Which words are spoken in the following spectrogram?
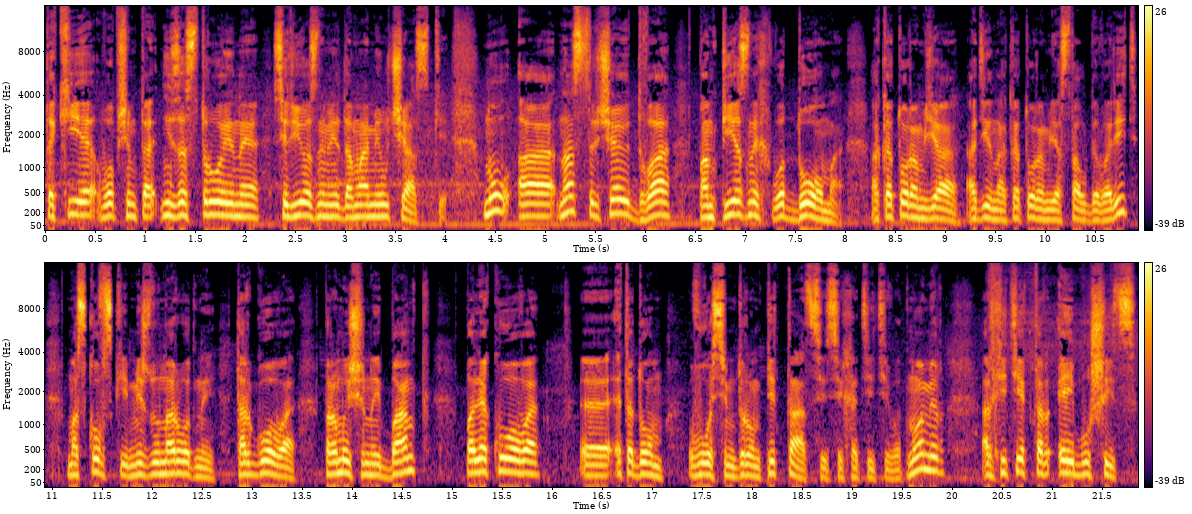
такие, в общем-то, незастроенные серьезными домами участки. Ну, а нас встречают два помпезных вот дома, о котором я один магазин, о котором я стал говорить, Московский международный торгово-промышленный банк Полякова, э, это дом 8, дром 15, если хотите, вот номер. Архитектор Эйбушиц.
